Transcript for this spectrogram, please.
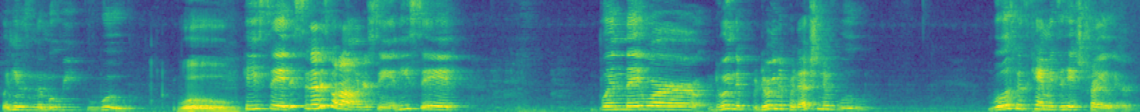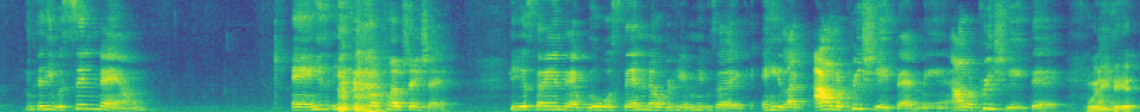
when he was in the movie Woo. Whoa. He said, this, is now this is what I don't understand. He said, when they were doing the during the production of Woo, Will Smith came into his trailer. He said he was sitting down, and he's, he was on Club Shay Shay. He was saying that Will was standing over him. He was like, and he like, I don't appreciate that, man. I don't appreciate that. What he did?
